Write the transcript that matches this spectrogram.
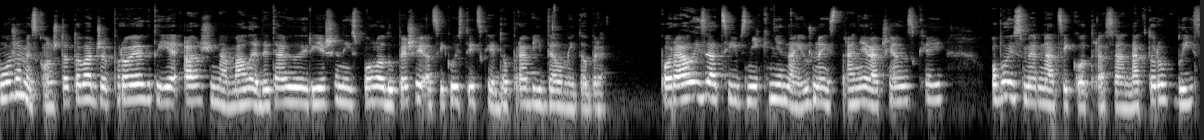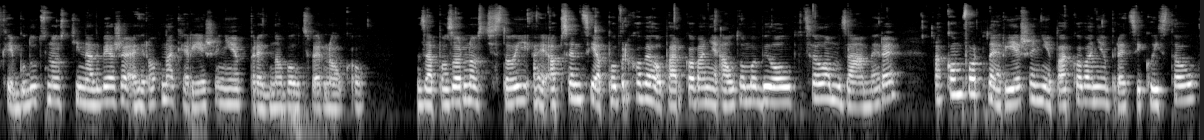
Môžeme skonštatovať, že projekt je až na malé detaily riešený z pohľadu pešej a cyklistickej dopravy veľmi dobre. Po realizácii vznikne na južnej strane Račianskej obojsmerná cyklotrasa, na ktorú v blízkej budúcnosti nadviaže aj rovnaké riešenie pred novou Cvernovkou. Za pozornosť stojí aj absencia povrchového parkovania automobilov v celom zámere a komfortné riešenie parkovania pre cyklistov,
